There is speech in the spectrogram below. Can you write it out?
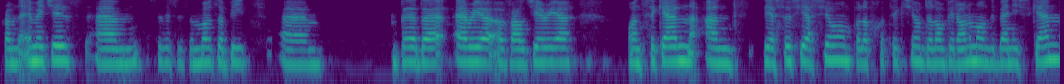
from the images. Um, so this is the Mozabite um, Berber area of Algeria once again, and the Association pour la protection de l'environnement de Beni Isguen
